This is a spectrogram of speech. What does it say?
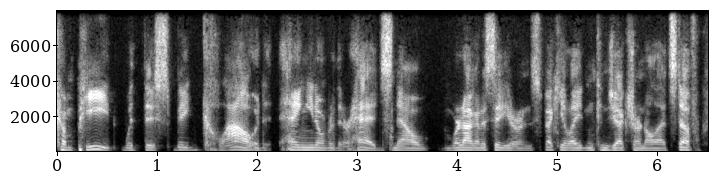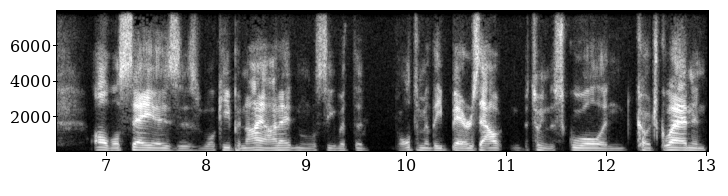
compete with this big cloud hanging over their heads. Now we're not going to sit here and speculate and conjecture and all that stuff. All we'll say is is we'll keep an eye on it and we'll see what the ultimately bears out between the school and Coach Glenn. And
